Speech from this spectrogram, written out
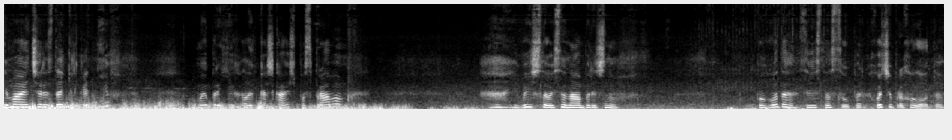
Знімаю через декілька днів. Ми приїхали в Кашкайш по справам і вийшли ось на набережну. Погода, звісно, супер. Хочу прохолодно.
